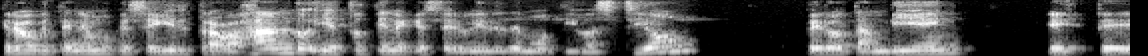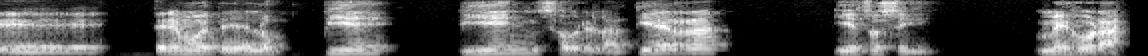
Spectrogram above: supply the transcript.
Creo que tenemos que seguir trabajando y esto tiene que servir de motivación, pero también este, tenemos que tener los pies bien sobre la tierra y eso sí, mejorar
